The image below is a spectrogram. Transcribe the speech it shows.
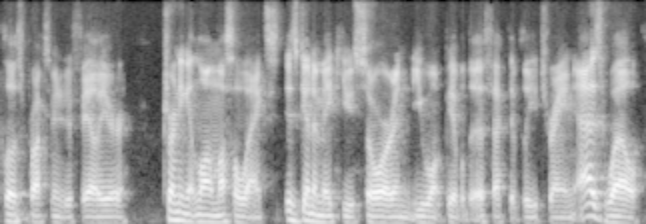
close proximity to failure, training at long muscle lengths is going to make you sore and you won't be able to effectively train as well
